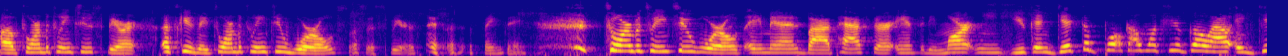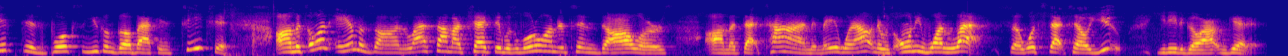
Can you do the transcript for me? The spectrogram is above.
of Torn Between Two Spirit, excuse me, Torn Between Two Worlds. That's a spirit. Same thing. Torn Between Two Worlds, amen, by Pastor Anthony Martin. You can get the book. I want you to go out and get this book so you can go back and teach it. Um, it's on Amazon. Last time I checked, it was a little under $10 um, at that time. It may have went out and there was only one left. So what's that tell you? You need to go out and get it.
